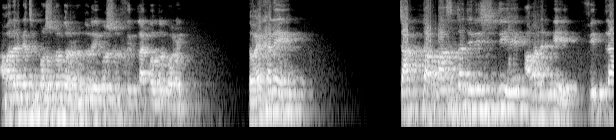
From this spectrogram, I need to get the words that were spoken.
আমাদের কাছে প্রশ্ন করেন, হুজুর, এই বছর ফিতরা কত করে? তো এখানে চারটা, পাঁচটা জিনিস দিয়ে আমাদেরকে ফিতরা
